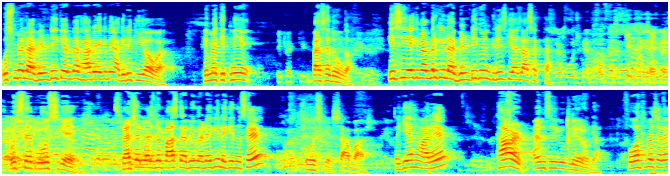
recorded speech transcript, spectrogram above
उसमें लाइबिलिटी के अंदर हर एक ने एग्री किया हुआ है कि मैं कितनी पैसे दूँगा। किसी एक मेंबर की लाइबिलिटी को इंक्रीज किया जा सकता है। उससे पूछ के स्पेशल लेजर पास करनी पड़ेगी, लेकिन उसे पूछ के, शाबाश। तो ये हमारे थर्ड एमसीक्यू क्लियर हो गया। फोर्थ पे चले।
